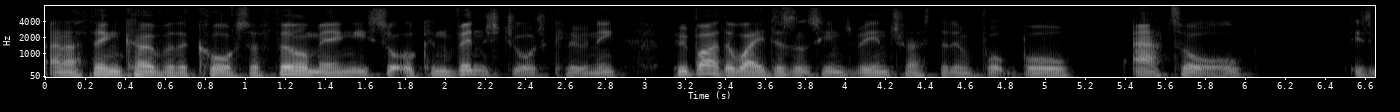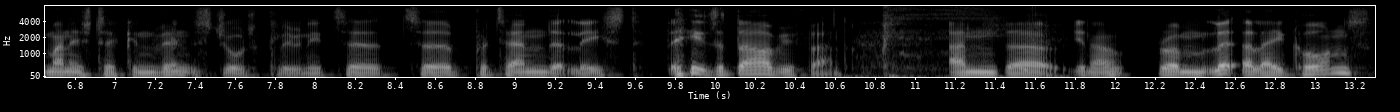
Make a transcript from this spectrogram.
And I think over the course of filming, he sort of convinced George Clooney, who, by the way, doesn't seem to be interested in football at all. He's managed to convince George Clooney to to pretend at least that he's a Derby fan. And, uh, you know, from little acorns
